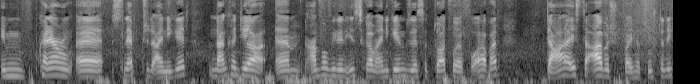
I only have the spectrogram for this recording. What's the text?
im, keine Ahnung, äh, Snapchat eingeht und dann könnt ihr ähm, einfach wieder in Instagram eingeben, das ist dort, wo ihr vorher wart. Da ist der Arbeitsspeicher zuständig.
